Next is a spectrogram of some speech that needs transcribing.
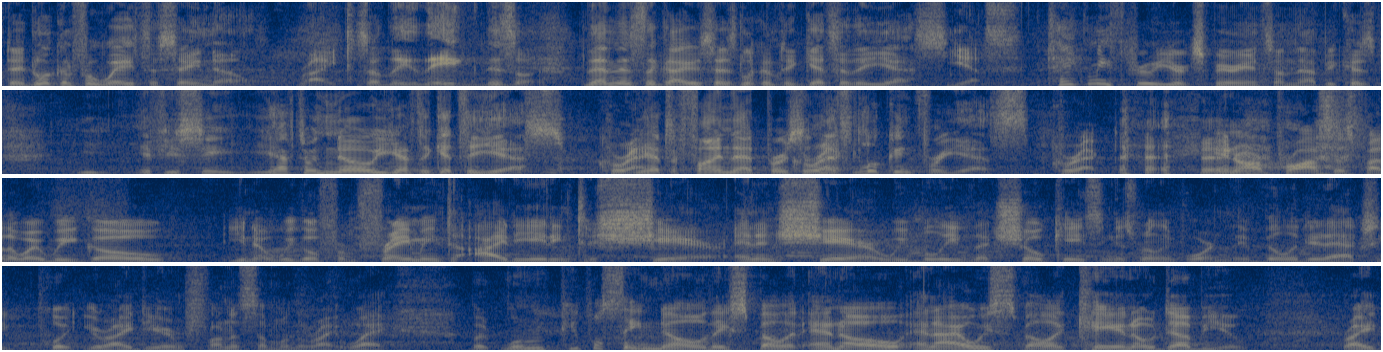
They're looking for ways to say no. Right. So they, they this, then there's the guy who says looking to get to the yes. Yes. Take me through your experience on that because if you see, you have to know, you have to get to yes. Correct. You have to find that person Correct. that's looking for yes. Correct. in our process, by the way, we go, you know, we go from framing to ideating to share. And in share, we believe that showcasing is really important, the ability to actually put your idea in front of someone the right way. But when people say no, they spell it N-O, and I always spell it K-N-O-W. Right?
